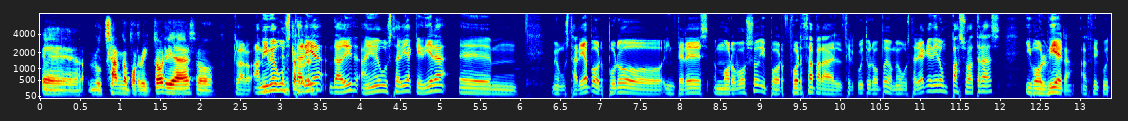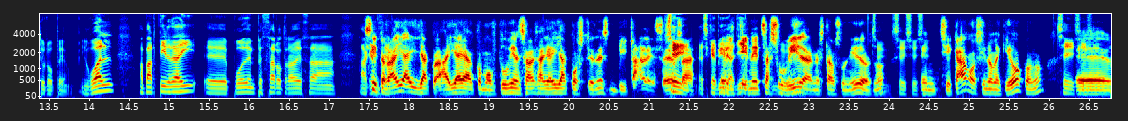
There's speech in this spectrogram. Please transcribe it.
eh, luchando por victorias o... Claro, a mí me gustaría, David, a mí me gustaría que diera, eh, me gustaría por puro interés morboso y por fuerza para el circuito europeo, me gustaría que diera un paso atrás y volviera al circuito europeo. Igual, a partir de ahí, eh, puede empezar otra vez a, a Sí, pero ahí hay, ya, ahí hay, como tú bien sabes, ahí hay ya cuestiones vitales, ¿eh? Sí, o sea, es que vive él allí. tiene hecha su vida en Estados Unidos, ¿no? Sí, sí, sí. sí. En Chicago, si no me equivoco, ¿no? Sí, sí, sí. Eh,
